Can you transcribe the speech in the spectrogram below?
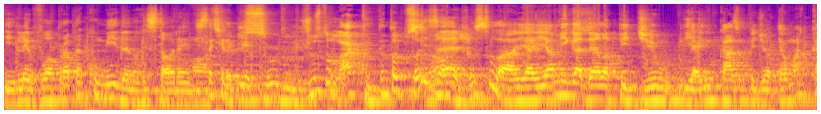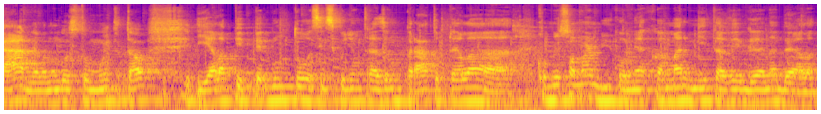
e levou a própria comida no restaurante. Nossa, Você que absurdo. Justo lá que tem tanta opção. Pois é, justo lá. E aí a amiga dela pediu, e aí no caso pediu até uma carne, ela não gostou muito e tal. E ela pe- perguntou assim se podiam trazer um prato pra ela Comer sua marmita. comer com a marmita vegana dela.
